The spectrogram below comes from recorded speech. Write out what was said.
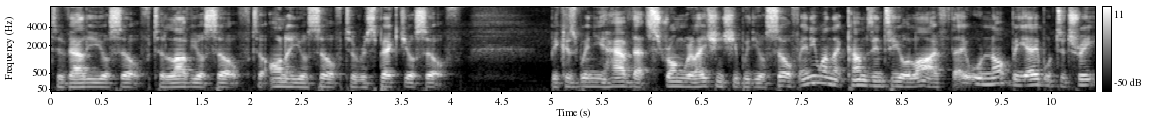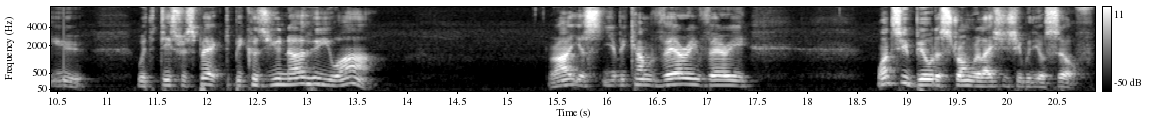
to value yourself, to love yourself, to honor yourself, to respect yourself. Because when you have that strong relationship with yourself, anyone that comes into your life, they will not be able to treat you with disrespect because you know who you are. Right? You, you become very, very once you build a strong relationship with yourself,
